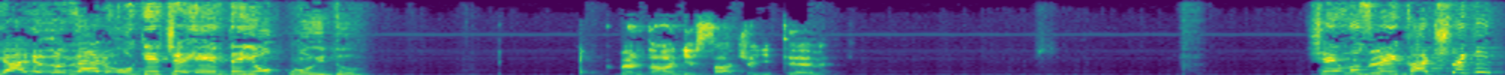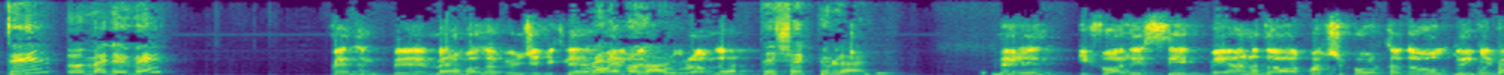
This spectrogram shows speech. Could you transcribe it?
Yani Ömer o gece evde yok muydu? Ömer daha geç saate gitti eve. Şeymuz Bey kaçta gitti Ömer eve? Efendim e, merhabalar öncelikle. Merhabalar. Hayırlı programlar. Teşekkürler. Ömer'in ifadesi, beyanı da apaçık ortada olduğu gibi.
